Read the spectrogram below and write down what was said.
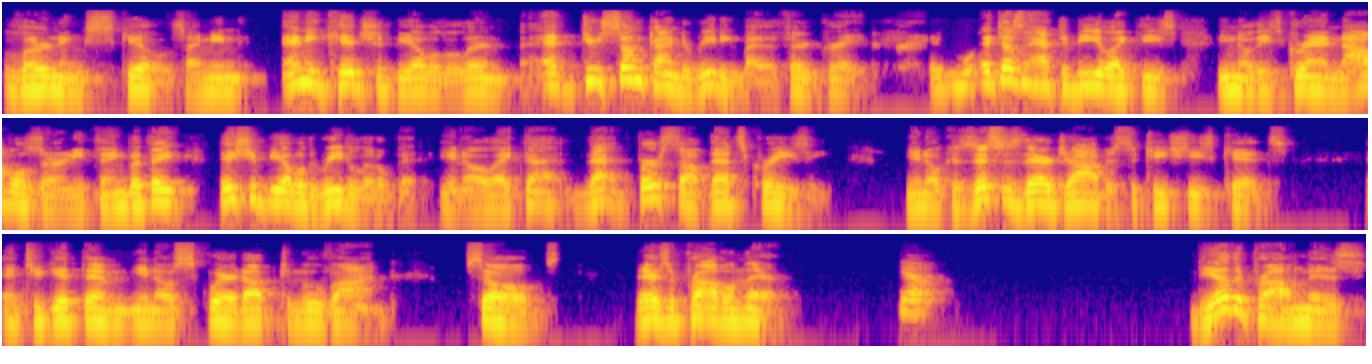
learning skills. I mean any kid should be able to learn and do some kind of reading by the third grade. It, it doesn't have to be like these you know these grand novels or anything but they they should be able to read a little bit you know like that that first off that's crazy you know because this is their job is to teach these kids and to get them you know squared up to move on. So there's a problem there. Yeah. The other problem is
